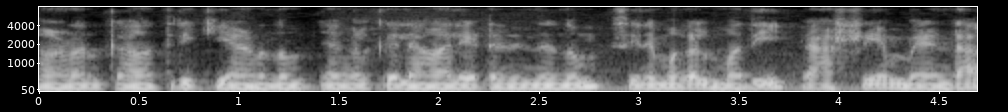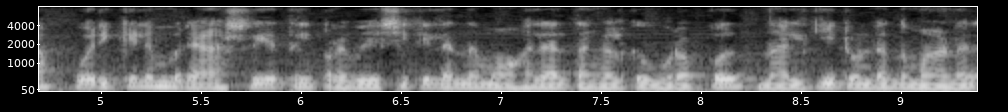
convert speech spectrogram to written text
കാണാൻ കാത്തിരിക്കുകയാണെന്നും ഞങ്ങൾക്ക് ലാലേട്ടനിൽ നിന്നും സിനിമകൾ മതി രാഷ്ട്രീയം വേണ്ട ഒരിക്കലും രാഷ്ട്രീയത്തിൽ പ്രവേശിക്കില്ലെന്ന് മോഹൻലാൽ തങ്ങൾക്ക് ഉറപ്പ് നൽകിയിട്ടുണ്ടെന്നുമാണ്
